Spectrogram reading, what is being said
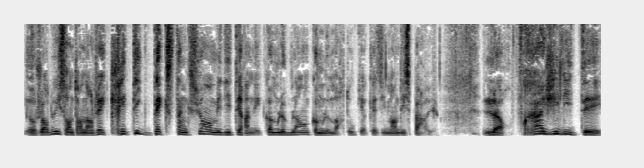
et aujourd'hui ils sont en danger critique d'extinction en Méditerranée, comme le blanc, comme le marteau qui a quasiment disparu. Leur fragilité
